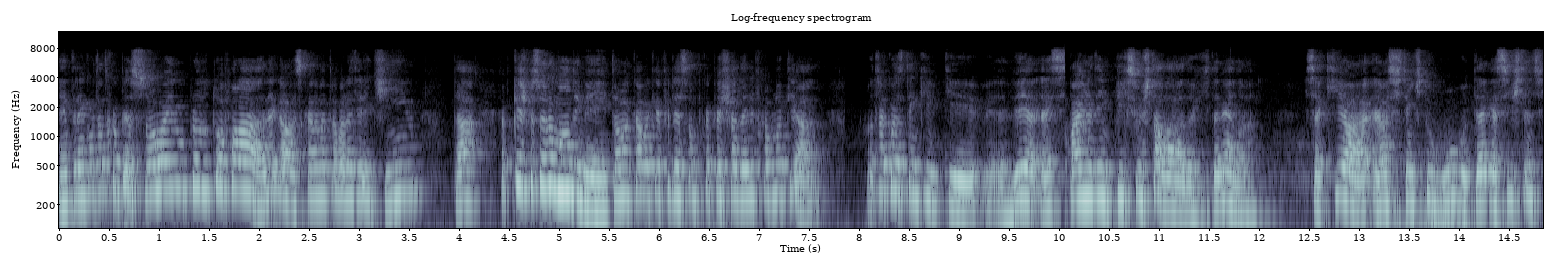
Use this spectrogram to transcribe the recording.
entrar em contato com a pessoa e o produtor falar, ah, legal, esse cara vai trabalhar direitinho, tá? É porque as pessoas não mandam e-mail, então acaba que a filiação fica fechada e ele fica bloqueado. Outra coisa que tem que, que é, ver é se a página tem pixel instalado aqui, tá vendo? Isso aqui ó, é o assistente do Google, Tag Assistant.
